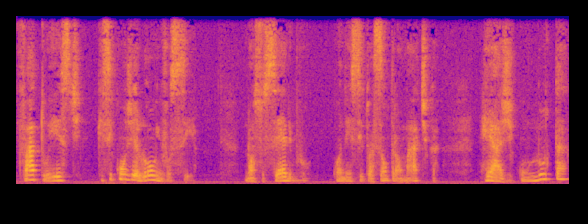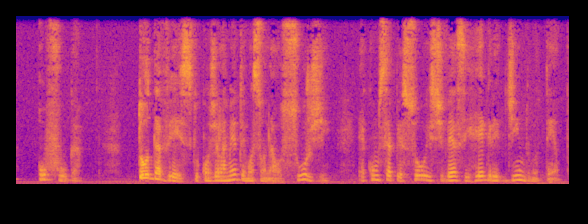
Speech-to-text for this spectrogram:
Fato este que se congelou em você. Nosso cérebro, quando em situação traumática, reage com luta ou fuga. Toda vez que o congelamento emocional surge, é como se a pessoa estivesse regredindo no tempo.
